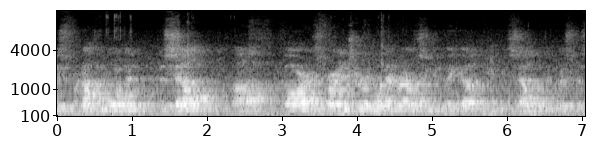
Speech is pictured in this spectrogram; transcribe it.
is for nothing more than to sell uh, cars, furniture, or whatever else you can think of you can sell with a Christmas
